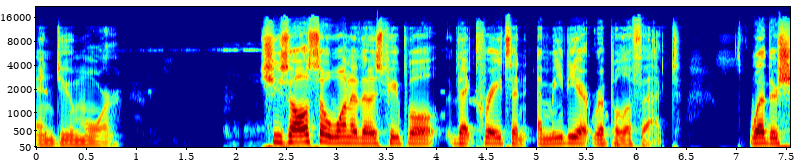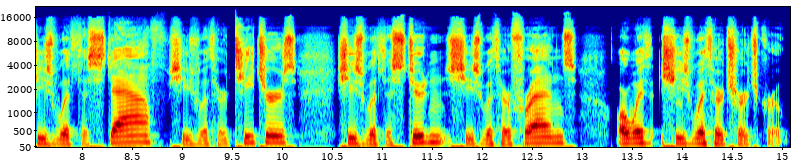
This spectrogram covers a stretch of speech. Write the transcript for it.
and do more. She's also one of those people that creates an immediate ripple effect whether she's with the staff, she's with her teachers, she's with the students, she's with her friends, or with she's with her church group.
